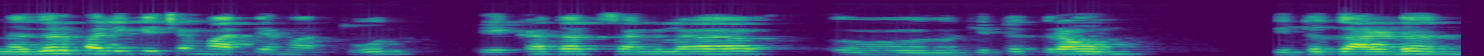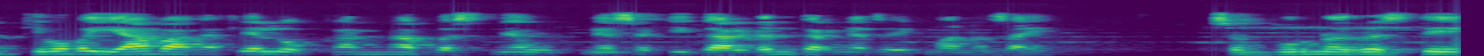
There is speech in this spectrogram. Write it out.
नगरपालिकेच्या माध्यमातून एखादा चांगला तिथं ग्राउंड तिथं गार्डन किंवा बाबा या भागातल्या लोकांना बसण्या उठण्यासाठी गार्डन करण्याचा एक मानस आहे. संपूर्ण रस्ते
